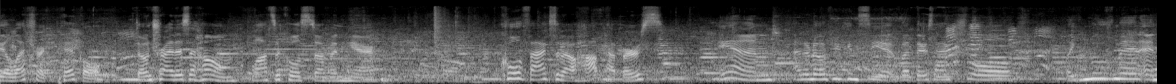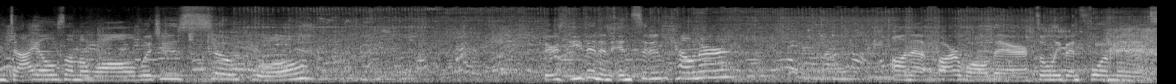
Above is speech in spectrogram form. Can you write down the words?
the electric pickle. Don't try this at home. Lots of cool stuff in here cool facts about hot peppers. And I don't know if you can see it, but there's actual like movement and dials on the wall, which is so cool. There's even an incident counter on that far wall there. It's only been four minutes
